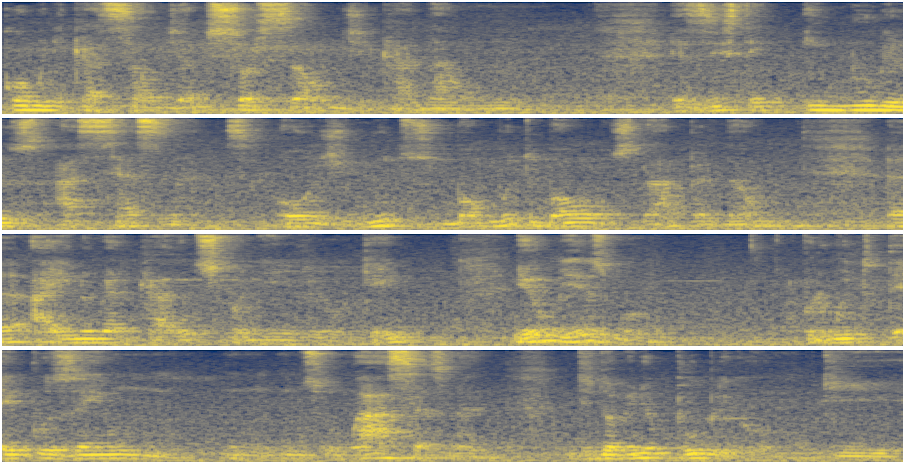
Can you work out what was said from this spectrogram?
comunicação, de absorção de cada um. Existem inúmeros assessments hoje, muitos bom, muito bons, tá? Perdão, uh, aí no mercado disponível, ok? Eu mesmo por muito tempo usei um, um, um assessment de domínio público que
